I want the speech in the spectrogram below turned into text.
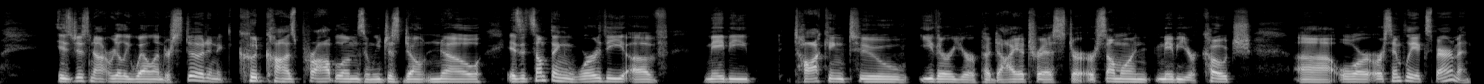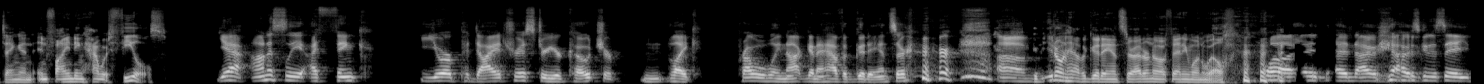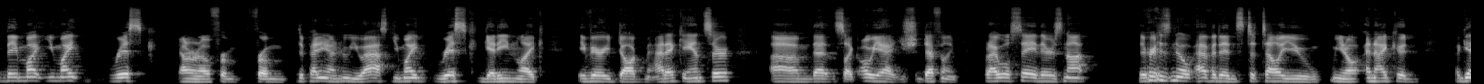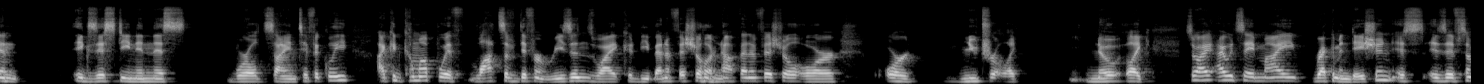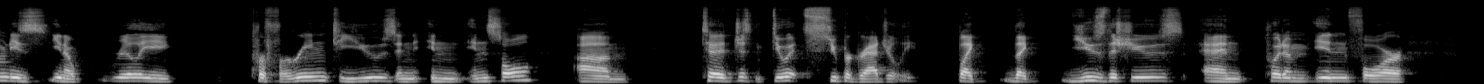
is just not really well understood and it could cause problems and we just don't know. Is it something worthy of maybe talking to either your podiatrist or, or someone, maybe your coach, uh, or or simply experimenting and, and finding how it feels? Yeah, honestly, I think your podiatrist or your coach are like probably not going to have a good answer. um, if you don't have a good answer, I don't know if anyone will. well, and, and I, I was going to say they might, you might risk I don't know from from depending on who you ask, you might risk getting like a very dogmatic answer um, that's like, oh yeah, you should definitely. But I will say there's not there is no evidence to tell you, you know, and I could again existing in this world scientifically, I could come up with lots of different reasons why it could be beneficial or not beneficial or or neutral, like no like so I, I would say my recommendation is is if somebody's, you know, really preferring to use an in insole um, to just do it super gradually, like like use the shoes and put them in for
